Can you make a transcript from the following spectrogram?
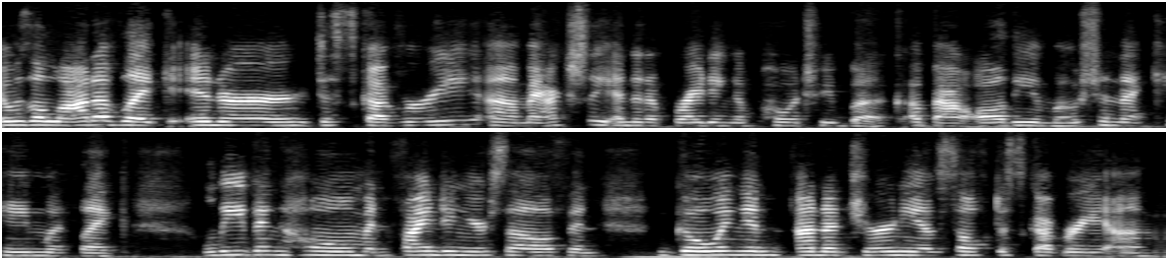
it was a lot of like inner discovery. Um, I actually ended up writing a poetry book about all the emotion that came with like leaving home and finding yourself and going in, on a journey of self discovery. Um,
